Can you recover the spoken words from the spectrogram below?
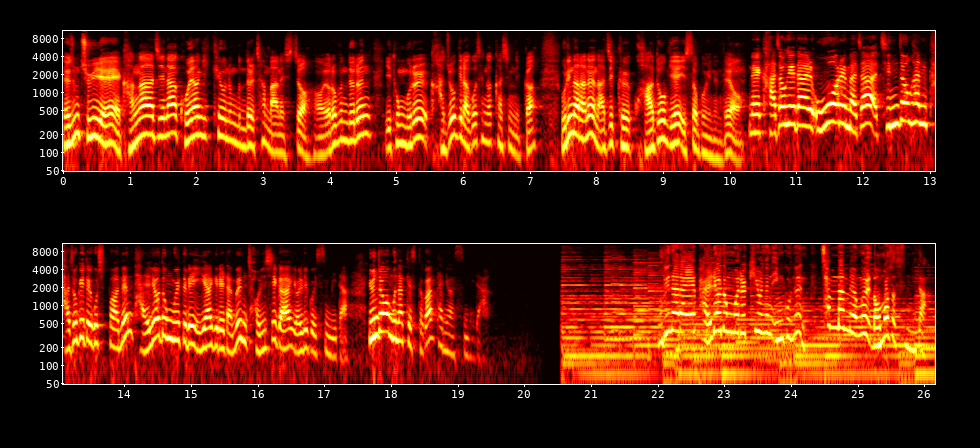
네, 요즘 주위에 강아지나 고양이 키우는 분들 참 많으시죠. 어, 여러분들은 이 동물을 가족이라고 생각하십니까? 우리나라는 아직 그 과도기에 있어 보이는데요. 네, 가정의 달 5월을 맞아 진정한 가족이 되고 싶어하는 반려동물들의 이야기를 담은 전시가 열리고 있습니다. 윤정원 문화캐스터가 다녀왔습니다. 우리나라의 반려동물을 키우는 인구는 천만 명을 넘어섰습니다.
